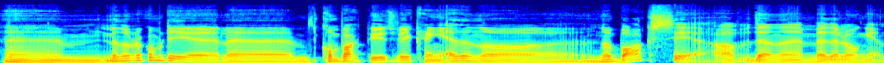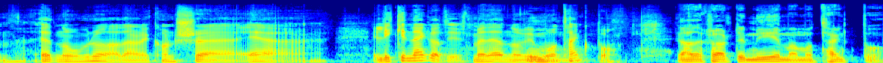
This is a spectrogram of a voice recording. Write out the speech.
Um, men når det kommer til kompakt byutvikling, er det noe, noe bakside av denne medaljongen? Er det noen områder der det kanskje er eller ikke negativt, men er det noe vi må mm. tenke på? Ja, det er klart det er mye man må tenke på.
